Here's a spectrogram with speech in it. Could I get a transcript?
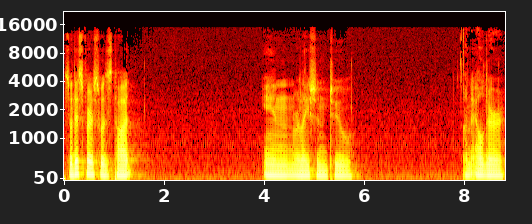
So this verse was taught in relation to an elder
